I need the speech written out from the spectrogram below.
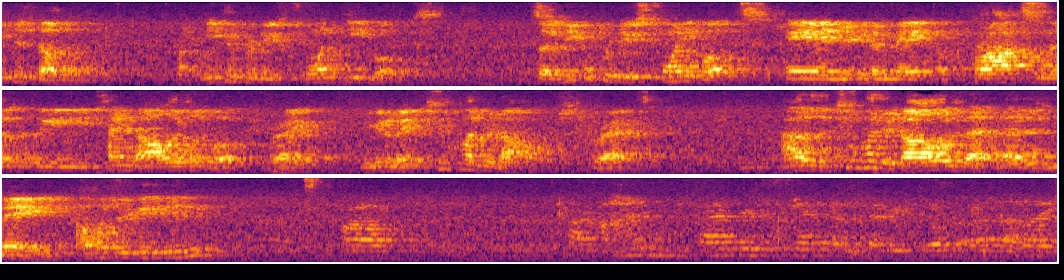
You just doubled it. You can produce twenty books. So if you can produce 20 books and you're going to make approximately $10 a book, right? You're going to make $200, correct? Out of the $200 that, that is made, how much are you going to give me? Uh, five percent of every book are like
